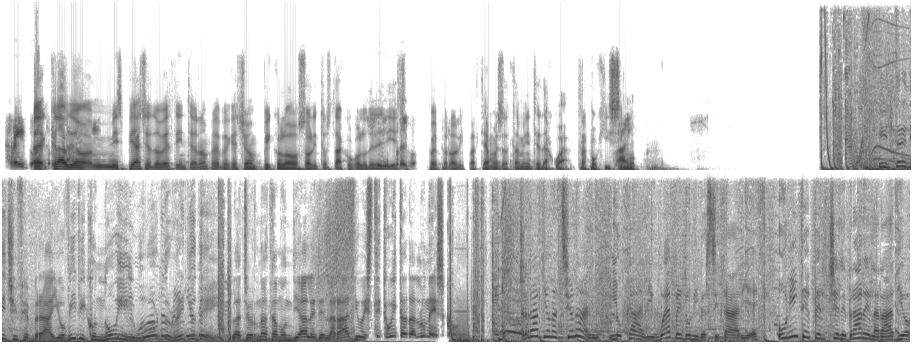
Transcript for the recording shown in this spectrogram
credo. Eh, Claudio, mi spiace doverti interrompere perché c'è un piccolo solito stacco, quello delle sì, 10. Prego. Poi però ripartiamo esattamente da qua, tra pochissimo. Vai. Il 13 febbraio vivi con noi il World Radio Day, la giornata mondiale della radio istituita dall'UNESCO. Radio nazionali, locali, web ed universitarie, unite per celebrare la radio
